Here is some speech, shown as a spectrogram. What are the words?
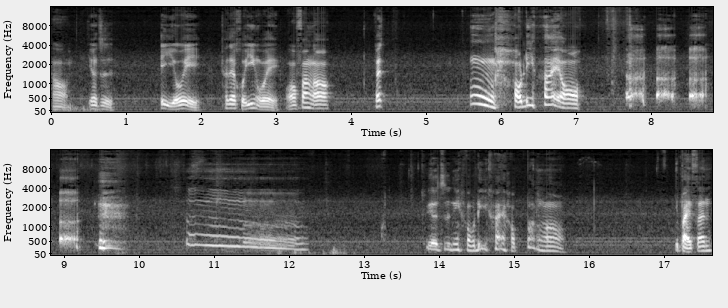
好，柚子，哎呦喂，他在回应我哎，我要放喽。哎，嗯，好厉害哦！柚子你好厉害，好棒哦！一百分。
